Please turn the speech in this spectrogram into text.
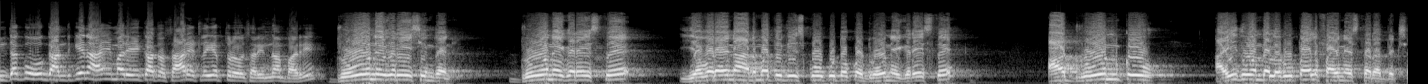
ఇంతకు అందుకేనా మరి ఏం కాదు సార్ ఎట్లా చెప్తారు సార్ ఇందాం పరి డ్రోన్ ఎగరేసిందని డ్రోన్ ఎగరేస్తే ఎవరైనా అనుమతి తీసుకోకుండా ఒక డ్రోన్ ఎగరేస్తే ఆ డ్రోన్కు ఐదు వందల రూపాయలు ఫైన్ వేస్తారు అధ్యక్ష.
